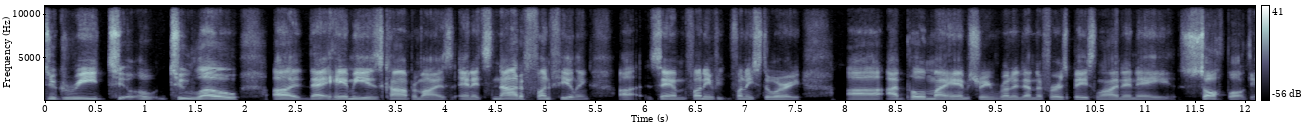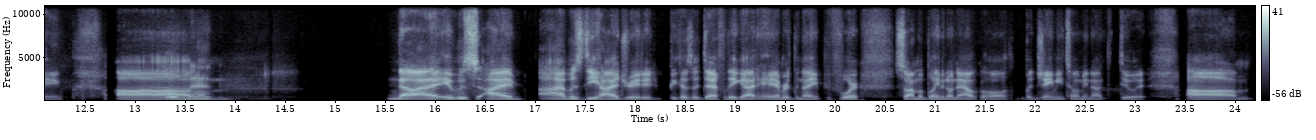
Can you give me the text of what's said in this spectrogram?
degree too uh, too low, uh, that hammy is compromised, and it's not a fun feeling. Uh, Sam, funny funny story. Uh, I pulled my hamstring running down the first baseline in a softball game. Um, oh man. No, I, it was I I was dehydrated because I definitely got hammered the night before, so I'm gonna blame it on alcohol. But Jamie told me not to do it. Um,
